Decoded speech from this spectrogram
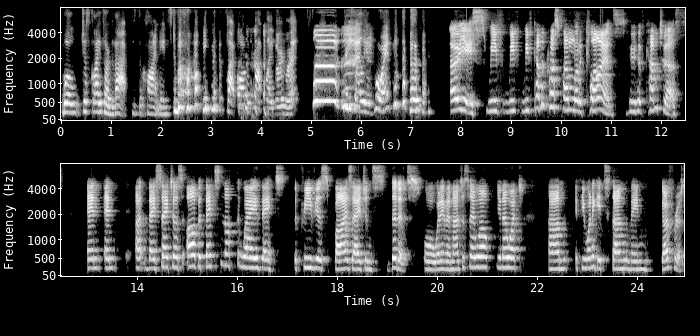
well, just glaze over that because the client needs to buy. and it's like, oh, I can't glaze over it. Pretty salient point. oh yes, we've we've we've come across quite a lot of clients who have come to us, and and uh, they say to us, "Oh, but that's not the way that the previous buyers agents did it, or whatever." And I just say, "Well, you know what? Um, if you want to get stung, then go for it.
